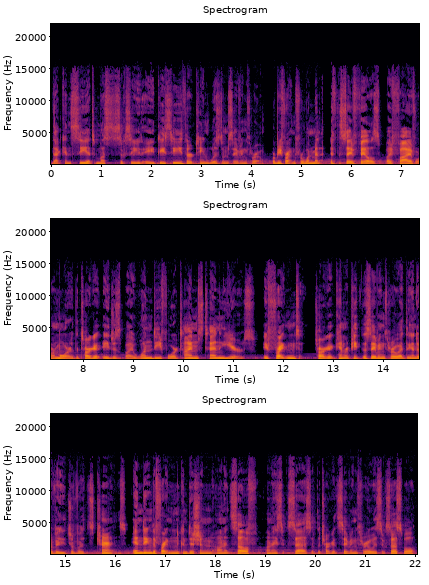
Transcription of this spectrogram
that can see it must succeed a dc 13 wisdom saving throw or be frightened for one minute. If the save fails by 5 or more the target ages by 1d4 times 10 years. A frightened target can repeat the saving throw at the end of each of its turns, ending the frightened condition on itself on a success if the target's saving throw is successful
